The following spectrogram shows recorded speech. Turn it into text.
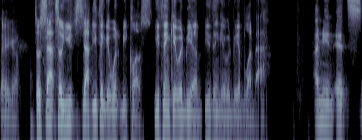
There you go. So Seth, so you Seth, you think it wouldn't be close? You think it would be a you think it would be a bloodbath? I mean, it's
